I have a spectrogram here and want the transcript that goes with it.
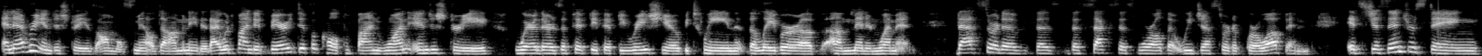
and every industry is almost male dominated. I would find it very difficult to find one industry where there's a 50 50 ratio between the labor of um, men and women. That's sort of the, the sexist world that we just sort of grow up in. It's just interesting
